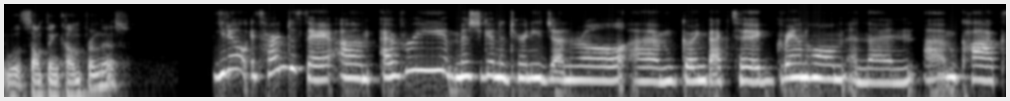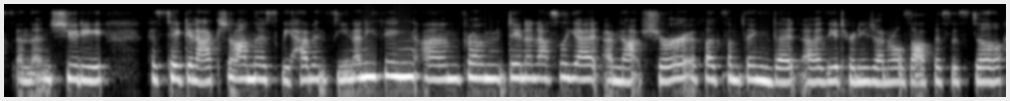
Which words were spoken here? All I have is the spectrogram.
Will something come from this? You know, it's hard to say. Um, every Michigan Attorney General, um, going back to Granholm and then um, Cox and then Schuette, has taken action on this. We haven't seen anything um, from Dana Nessel yet. I'm not sure if that's something that uh, the Attorney General's office is still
